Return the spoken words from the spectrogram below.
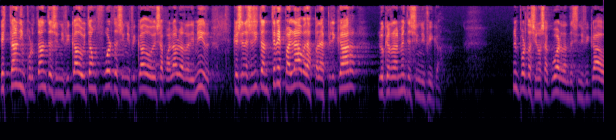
es tan importante el significado y tan fuerte el significado de esa palabra redimir, que se necesitan tres palabras para explicar lo que realmente significa. No importa si no se acuerdan del significado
